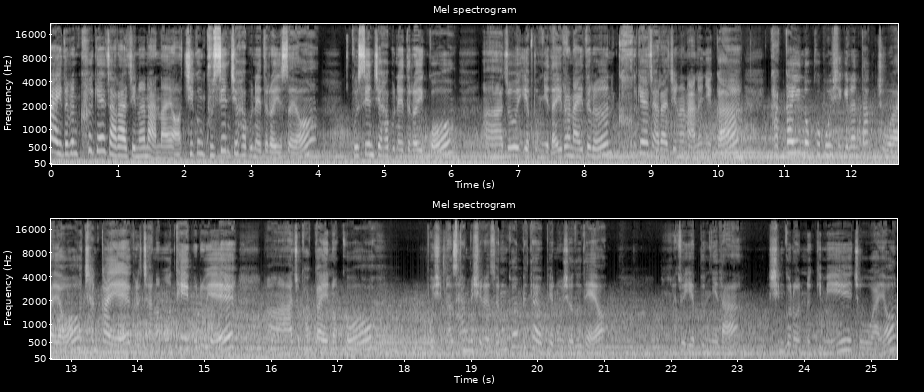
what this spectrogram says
아이들은 크게 자라지는 않아요. 지금 9cm 화분에 들어있어요. 9cm 화분에 들어있고 아주 예쁩니다. 이런 아이들은 크게 자라지는 않으니까 가까이 놓고 보시기는 딱 좋아요. 창가에 그렇지 않으면 테이블 위에 아, 아주 가까이 놓고 보시면 사무실에서는 컴퓨터 옆에 놓으셔도 돼요. 아주 예쁩니다. 싱그러운 느낌이 좋아요.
